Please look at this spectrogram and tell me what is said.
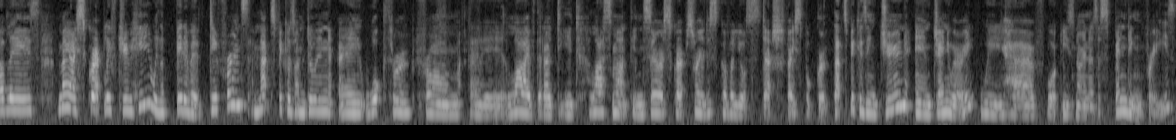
lovelies. May I scrap lift you here with a bit of a difference and that's because I'm doing a walkthrough from a live that I did last month in Sarah Scraps Rediscover Your Stash Facebook group. That's because in June and January we have what is known as a spending freeze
